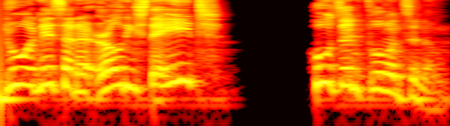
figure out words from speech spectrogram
doing this at an early stage. Who's influencing them?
